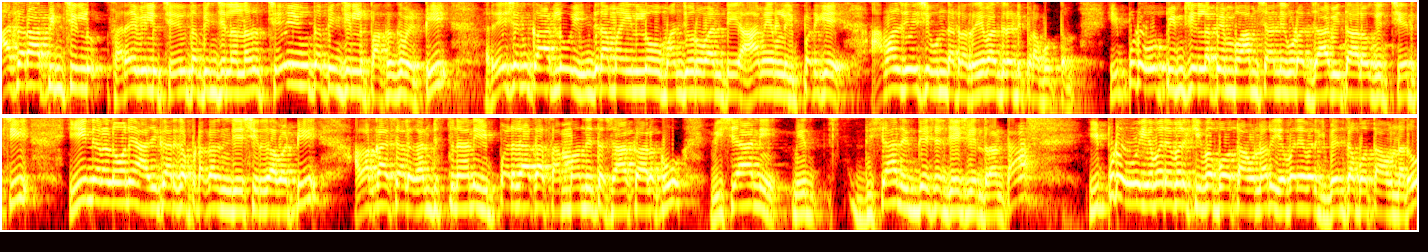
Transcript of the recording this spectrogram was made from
ఆసరా పింఛన్లు సరే వీళ్ళు చేయూత పింఛన్లు అన్నారు. చేయూత పింఛన్లు పక్కకు పెట్టి రేషన్ కార్డులు ఇందిరమ్మ మంజూరు వంటి హామీలు ఇప్పటికే అమలు చేసి ఉందట రేవంత్ రెడ్డి ప్రభుత్వం. ఇప్పుడు పింఛన్ల పెంపు అంశాన్ని కూడా జాబితాలోకి చేర్చి ఈ నెలలోనే అధికారిక ప్రకటన చేసిరు కాబట్టి అవకాశాలు కనిపిస్తున్నాయని ఇప్పటిదాకా సంబంధిత శాఖలకు విషయాన్ని దిశానిర్దేశం చేసిండ్రంట ఇప్పుడు ఎవరెవరికి ఇవ్వబోతా ఉన్నారు ఎవరెవరికి పెంచబోతా ఉన్నారు?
